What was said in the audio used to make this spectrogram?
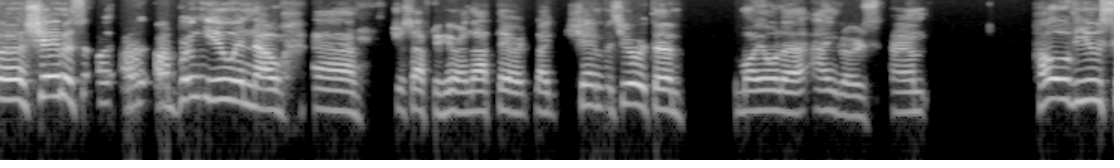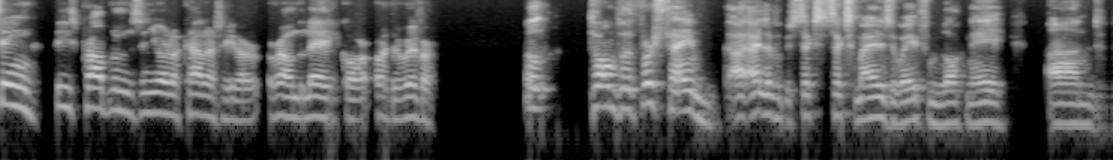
Uh, Seamus, I, will bring you in now. Uh, just after hearing that, there, like Seamus, you're at the Moyola Anglers. Um, how have you seen these problems in your locality or around the lake or, or the river? Well, Tom, for the first time, I, I live about six six miles away from Lough Neagh, and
